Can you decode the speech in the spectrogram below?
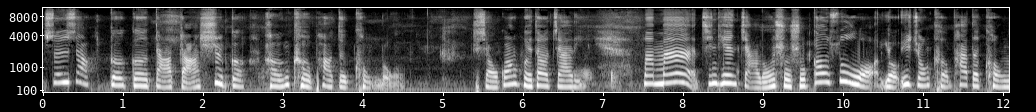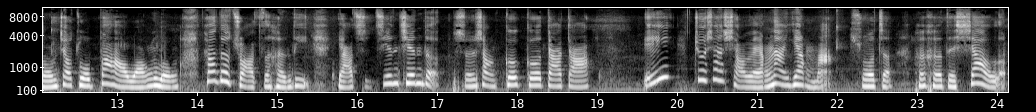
身上疙疙瘩瘩，是个很可怕的恐龙。小光回到家里，妈妈，今天甲龙叔叔告诉我，有一种可怕的恐龙叫做霸王龙，它的爪子很利，牙齿尖尖的，身上疙疙瘩瘩，诶，就像小梁那样嘛。说着，呵呵的笑了。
